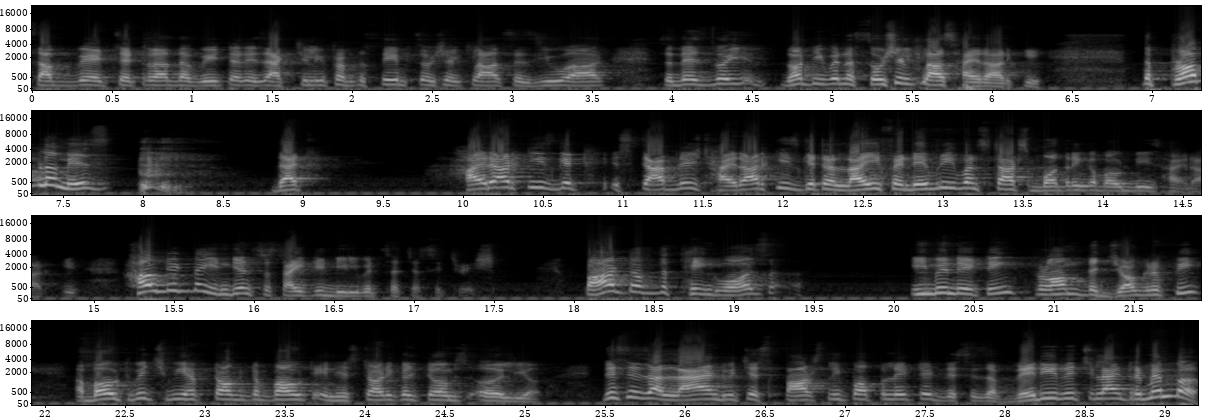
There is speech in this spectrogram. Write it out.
Subway etc. the waiter is actually from the same social class as you are. So, there is no not even a social class hierarchy. The problem is that hierarchies get established, hierarchies get a life and everyone starts bothering about these hierarchies. How did the Indian society deal with such a situation? Part of the thing was emanating from the geography about which we have talked about in historical terms earlier. This is a land which is sparsely populated, this is a very rich land. Remember,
